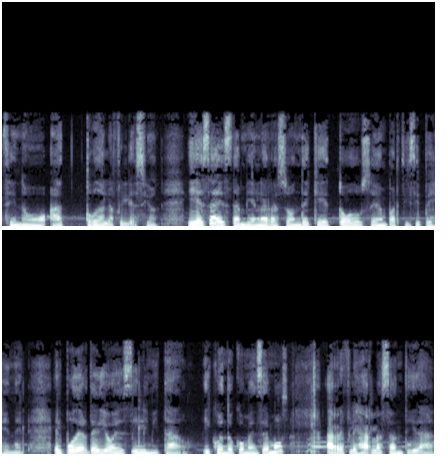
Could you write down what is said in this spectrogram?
sino a toda la filiación. Y esa es también la razón de que todos sean partícipes en él. El poder de Dios es ilimitado. Y cuando comencemos a reflejar la santidad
